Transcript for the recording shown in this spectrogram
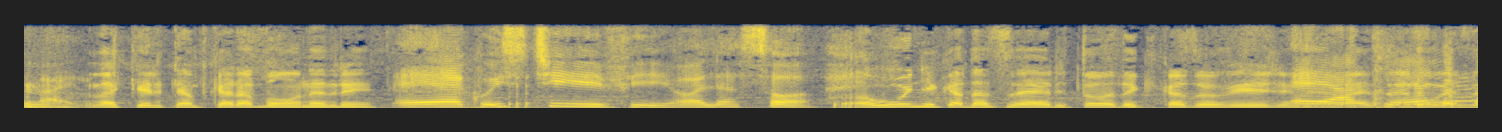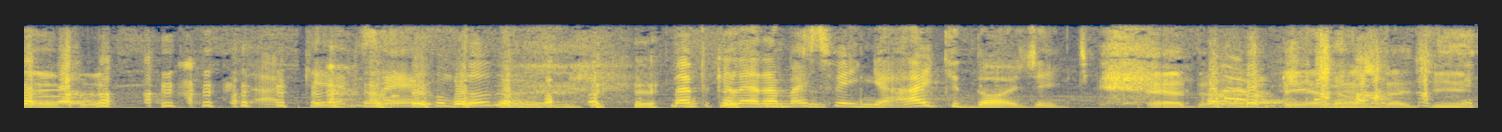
no baile. Naquele tempo que era bom, né, Dre? É, com o Steve, olha só. A única da série toda que casou virgem, É, né? Mas era um aquela- exemplo. A Kelly saía com todo mundo. Mas porque ela era mais feinha. Ai, que dó, gente. É, dona era feia não, tadinha.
